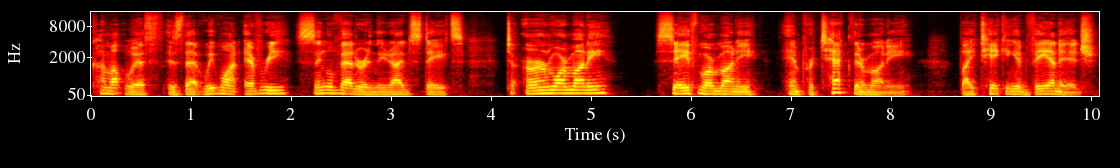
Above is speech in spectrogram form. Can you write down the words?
come up with is that we want every single veteran in the United States to earn more money, save more money, and protect their money by taking advantage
